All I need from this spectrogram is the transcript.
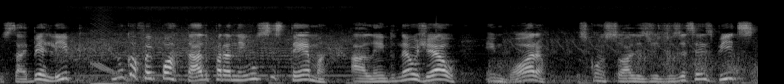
O Cyberleap nunca foi portado para nenhum sistema além do Neo Geo, embora os consoles de 16 bits,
